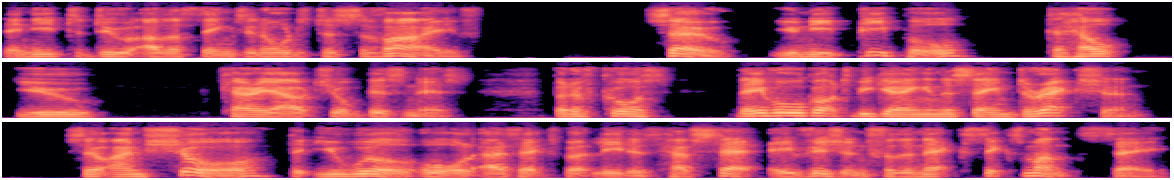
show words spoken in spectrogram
they need to do other things in order to survive. So you need people to help you carry out your business. But of course, they've all got to be going in the same direction. So I'm sure that you will all, as expert leaders, have set a vision for the next six months, say.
